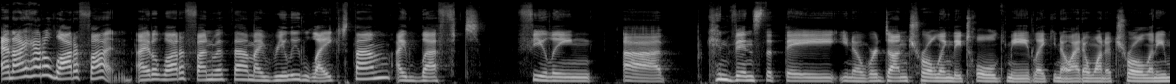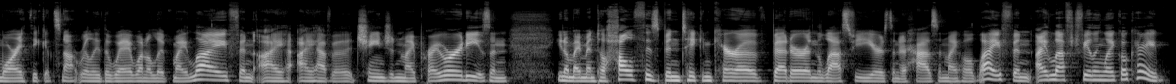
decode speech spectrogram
And I had a lot of fun. I had a lot of fun with them. I really liked them. I left feeling uh convinced that they, you know, were done trolling. They told me like, you know, I don't want to troll anymore. I think it's not really the way I want to live my life and I I have a change in my priorities and you know, my mental health has been taken care of better in the last few years than it has in my whole life and I left feeling like, okay,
